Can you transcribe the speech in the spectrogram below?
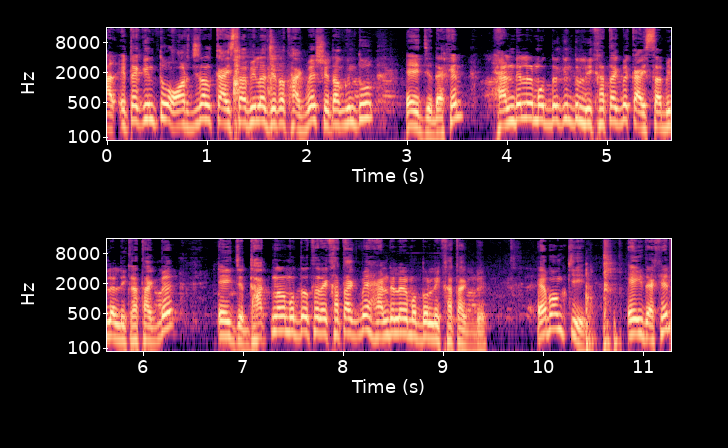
আর এটা কিন্তু অরিজিনাল কাইসাবিলা যেটা থাকবে সেটা কিন্তু এই যে দেখেন হ্যান্ডেলের মধ্যে কিন্তু লেখা থাকবে কাইসাবিলা লেখা থাকবে। এই যে ঢাকনার মধ্যে লেখা থাকবে, হ্যান্ডেলের মধ্যেও লেখা থাকবে। এবং কি? এই দেখেন,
